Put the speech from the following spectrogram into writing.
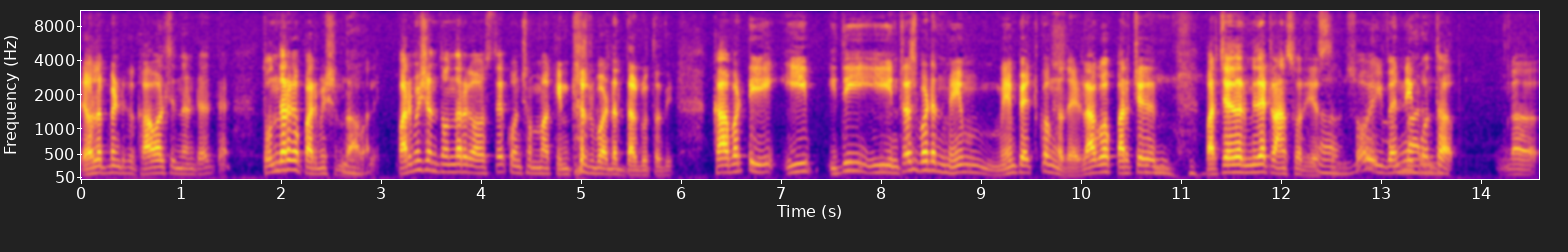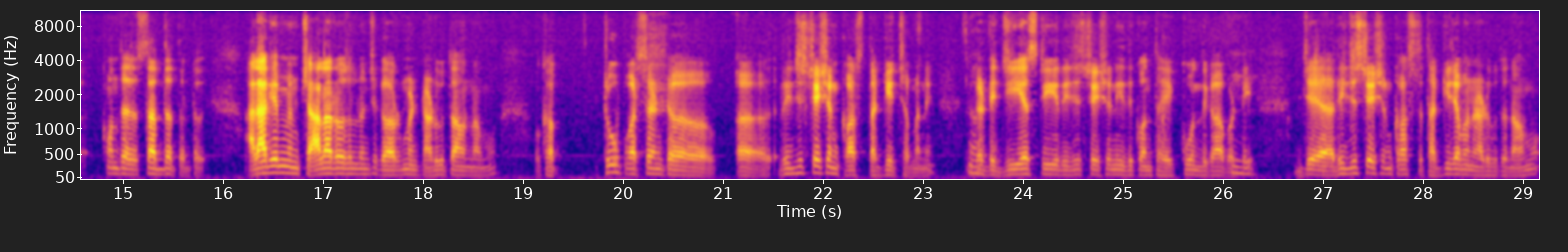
డెవలప్మెంట్కి కావాల్సిందంటే అంటే తొందరగా పర్మిషన్ రావాలి. పర్మిషన్ తొందరగా వస్తే కొంచెం మాకు ఇంట్రెస్ట్ బర్డన్ తగ్గుతుంది. కాబట్టి ఈ ఇది ఈ ఇంట్రెస్ట్ బర్డన్ మేము మేము పెట్టుకోం కదా. ఎలాగో పర్చే పర్చేదర్ మీదే ట్రాన్స్ఫర్ చేస్తాం. సో ఇవన్నీ కొంత కొంత స్తబ్దత ఉంటుంది. అలాగే మేము చాలా రోజుల నుంచి గవర్నమెంట్ని అడుగుతా ఉన్నాము. ఒక టూ పర్సెంట్ రిజిస్ట్రేషన్ కాస్ట్ తగ్గించమని. ఎందుకంటే జిఎస్టీ రిజిస్ట్రేషన్ ఇది కొంత ఎక్కువ ఉంది కాబట్టి రిజిస్ట్రేషన్ కాస్ట్ తగ్గించమని అడుగుతున్నాము.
